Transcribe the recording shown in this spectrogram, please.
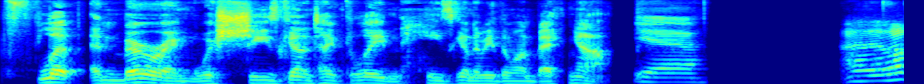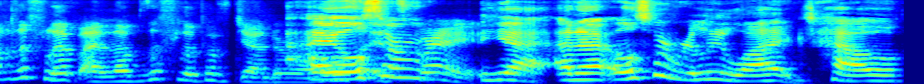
flip and mirroring where she's going to take the lead and he's going to be the one backing up. Yeah. I love the flip. I love the flip of gender roles. I also it's great. yeah, and I also really liked how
